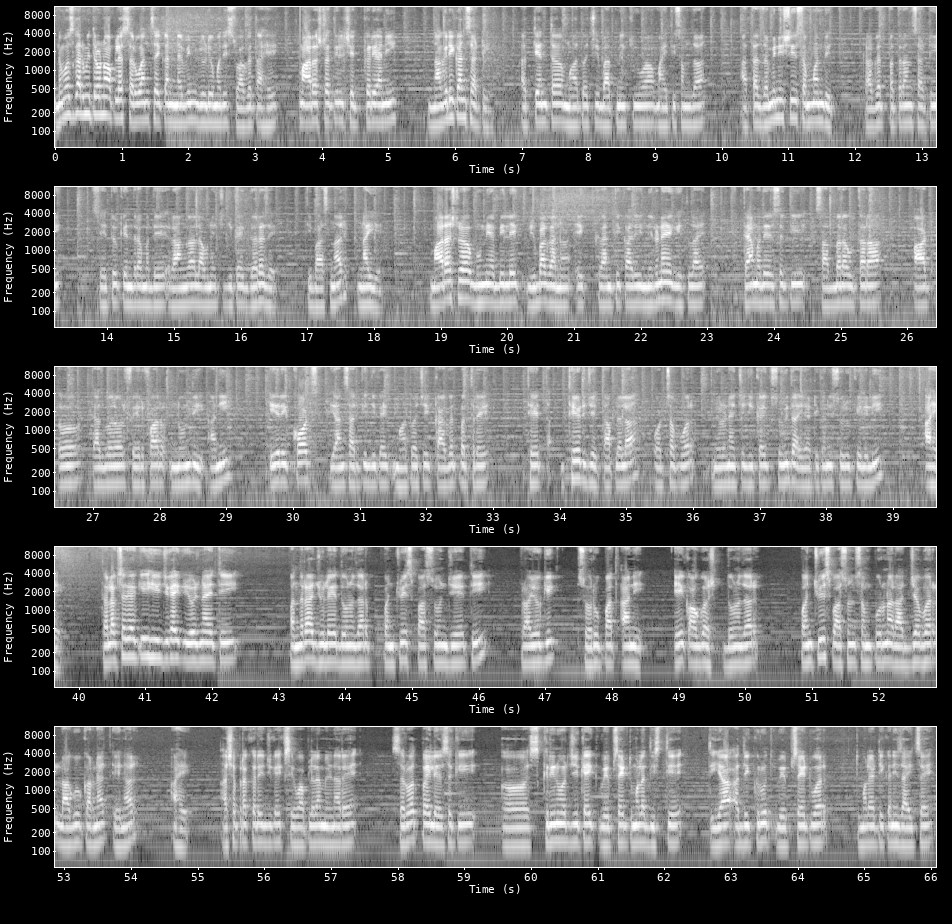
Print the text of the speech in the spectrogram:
नमस्कार मित्रांनो आपल्या सर्वांचं एका नवीन व्हिडिओमध्ये स्वागत आहे. महाराष्ट्रातील शेतकरी आणि नागरिकांसाठी अत्यंत महत्त्वाची बातमी किंवा माहिती समजा. आता जमिनीशी संबंधित कागदपत्रांसाठी सेतू केंद्रामध्ये रांगा लावण्याची जी काही गरज आहे ती भासणार नाही आहे महाराष्ट्र भूमी अभिलेख विभागानं एक क्रांतिकारी निर्णय घेतला आहे त्यामध्ये जसं की सातबारा उतारा आठ अ त्याचबरोबर फेरफार नोंदी आणि ई रेकॉर्ड्स यांसारखी जी काही महत्त्वाची कागदपत्रे थेट थेट जे आपल्याला व्हॉट्सअपवर मिळवण्याची जी काही सुविधा या ठिकाणी सुरू केलेली आहे. तर लक्षात घ्या की ही जी काही योजना आहे ती पंधरा जुलै दोन हजार पंचवीसपासून जे ती प्रायोगिक स्वरूपात आणि एक ऑगस्ट दोन हजार पंचवीसपासून संपूर्ण राज्यभर लागू करण्यात येणार आहे. अशा प्रकारे जी काही सेवा आपल्याला मिळणार आहे सर्वात पहिले असं की स्क्रीनवर जी काही वेबसाईट तुम्हाला दिसते या अधिकृत वेबसाईटवर तुम्हाला या ठिकाणी जायचं आहे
